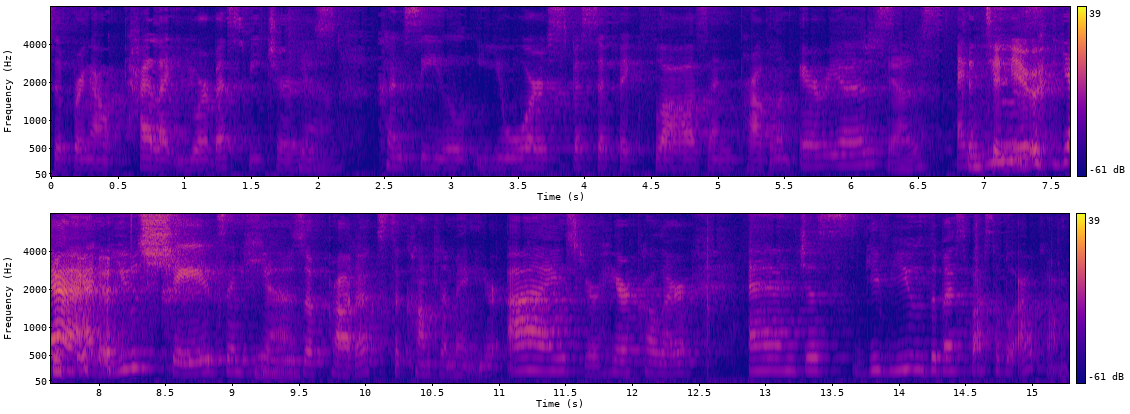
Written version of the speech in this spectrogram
to bring out, highlight your best features. Yeah conceal your specific flaws and problem areas. Yes. And Continue. Use, yeah, and use shades and hues yeah. of products to complement your eyes, your hair color, and just give you the best possible outcome.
